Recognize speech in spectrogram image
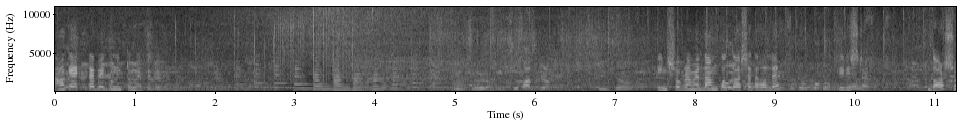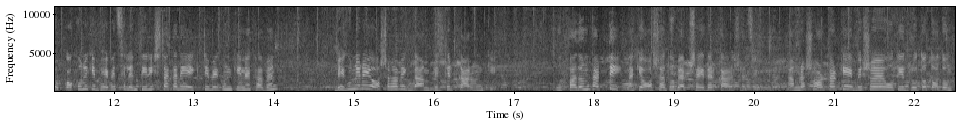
আমাকে একটা বেগুন একটু মেপে দেবেন। তিনশো গ্রাম তিনশো গ্রামের দাম কত আসে তাহলে? তিরিশ টাকা। দর্শক, কখনো কি ভেবেছিলেন তিরিশ টাকা দিয়ে একটি বেগুন কিনে খাবেন? বেগুনের এই অস্বাভাবিক দাম বৃদ্ধির কারণ কি? উৎপাদন ঘাটতি নাকি অসাধু ব্যবসায়ীদের কারসাজি? আমরা সরকারকে এ বিষয়ে অতি দ্রুত তদন্ত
